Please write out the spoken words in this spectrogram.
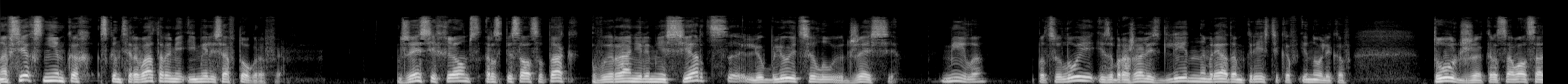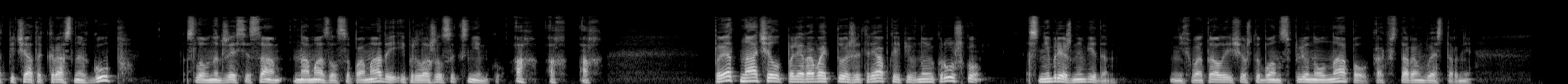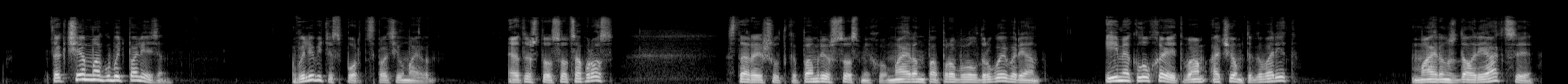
На всех снимках с консерваторами имелись автографы. Джесси Хелмс расписался так «Вы ранили мне сердце, люблю и целую, Джесси». Мило. Поцелуи изображались длинным рядом крестиков и ноликов. Тут же красовался отпечаток красных губ, словно Джесси сам намазался помадой и приложился к снимку. Ах, ах, ах! Пэт начал полировать той же тряпкой пивную кружку с небрежным видом. Не хватало еще, чтобы он сплюнул на пол, как в старом вестерне. «Так чем могу быть полезен?» «Вы любите спорт?» — спросил Майрон. «Это что, соцопрос?» Старая шутка. Помрешь со смеху. Майрон попробовал другой вариант. «Имя Клухейт вам о чем-то говорит?» Майрон ждал реакции,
